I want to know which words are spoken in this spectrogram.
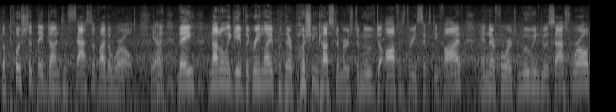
the push that they've done to SaaSify the world. Yeah. They not only gave the green light, but they're pushing customers to move to Office 365, and therefore it's moving to a SaaS world.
